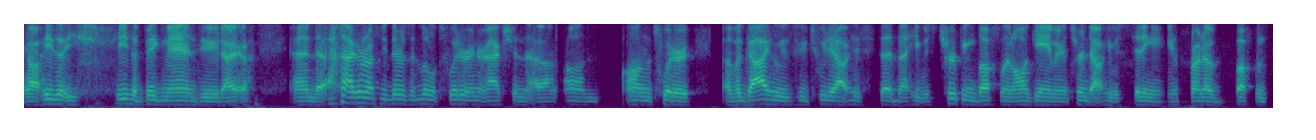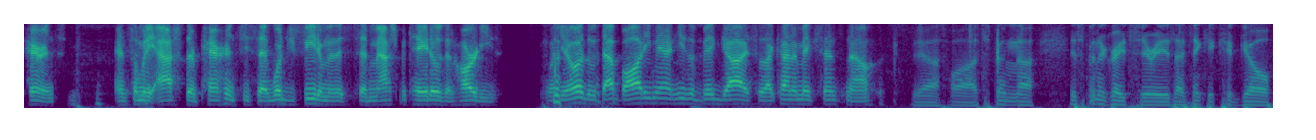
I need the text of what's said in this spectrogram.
Oh, he's a he's a big man, dude. I and uh, I don't know if there was a little Twitter interaction uh, on on Twitter of a guy who who tweeted out his said that he was chirping Byfuglien all game, and it turned out he was sitting in front of Byfuglien's parents. and somebody asked their parents, he said, "What'd you feed him?" And they said, "Mashed potatoes and Hardee's." Well, you know what? With that body, man, he's a big guy, so that kind of makes sense now. Yeah, well, it's been uh, it's been a great series. I think it could go.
